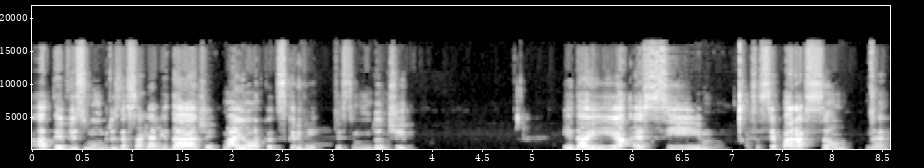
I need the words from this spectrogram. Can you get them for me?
a ter vislumbres dessa realidade maior que eu descrevi, desse mundo antigo. E daí esse, essa separação, né,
